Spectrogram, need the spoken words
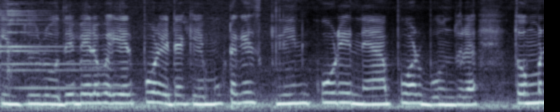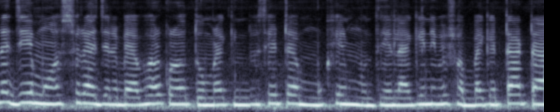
কিন্তু রোদে বেরোবে। এরপর এটাকে মুখটাকে ক্লিন করে নেওয়ার পর, বন্ধুরা, তোমরা যে ময়শ্চারাইজার ব্যবহার করো, তোমরা কিন্তু সেটা মুখের মধ্যে লাগিয়ে নেবে। সবাইকে টাটা।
